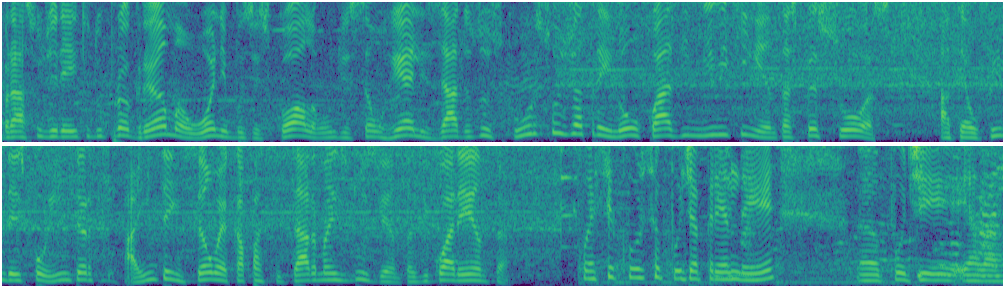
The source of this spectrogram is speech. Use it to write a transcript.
Braço direito do programa, o ônibus escola, onde são realizados os cursos, já treinou quase 1.500 pessoas. Até o fim da Expo Inter, a intenção é capacitar mais 240. Com esse curso eu pude aprender Uh, pude, ela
